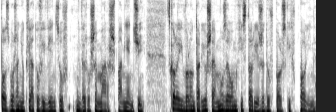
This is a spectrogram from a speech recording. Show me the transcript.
Po złożeniu kwiatów i wieńców wyruszy Marsz Pamięci. Z kolei wolontariusze Muzeum Historii Żydów Polskich Polin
